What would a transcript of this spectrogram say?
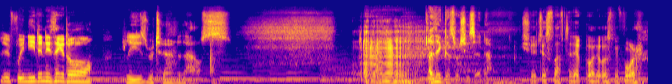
if we need anything at all, please return to the house. I think that's what she said. You should have just left it at what it was before.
